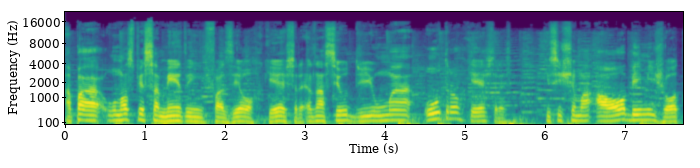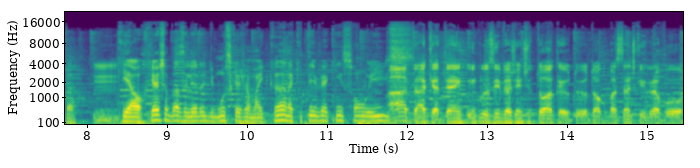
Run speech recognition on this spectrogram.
A o nosso pensamento em fazer a orquestra nasceu de uma outra orquestra que se chama a OBMJ, Hum. que é a Orquestra Brasileira de Música Jamaicana, que teve aqui em São Luís. Ah, tá, que até inc- inclusive a gente toca, eu, eu toco bastante, que gravou,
